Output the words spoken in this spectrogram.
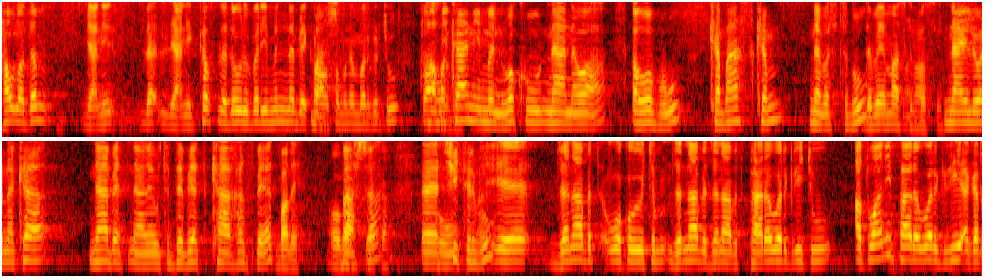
هەوڵە دەم ینی ینی کەس لە دەوروبەری من نەبێ کاڵسەمونە وەرگرت و پاڵەکانی من وەکو نانەوە ئەوە بوو کە ماسکم نەبست بوو دەبێت ماسک باسی نایلۆنەکە نابێت نانەوت دەبێت کاغز بێت بەڵێ ئەو باشە چیتر بوو جەنابەت وەکوتم جەنابێت جەنابەت پارە وەرگیت و ئەتوانی پارە وەرگری ئەگەر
